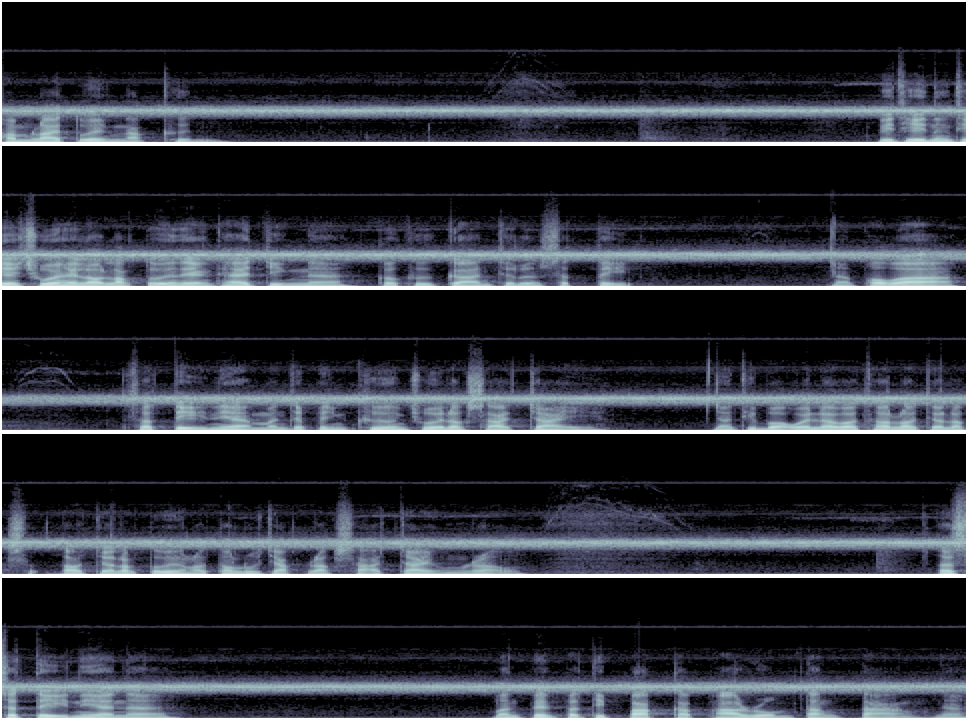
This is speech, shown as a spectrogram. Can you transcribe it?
ทำร้ายตัวเองหนักขึ้น วิธีหนึ่งที่จะช่วยให้เรารักตัวเองได้อย่างแท้จริงนะก็คือการเจริญสตินะเพราะว่า สติเนี่ยมันจะเป็นเครื่องช่วยรักษาใจ อย่างที่บอกไว้แล้วว่าถ้าเราจะรักเราจะรักตัวเองเราต้องรู้จักรักษาใจของเรา และสติเนี่ยนะ มันเป็นปฏิปักษ์กับอารมณ์ต่างๆนะ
